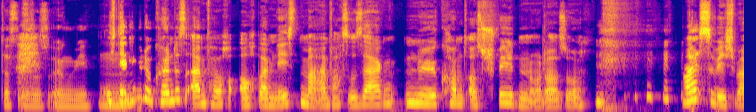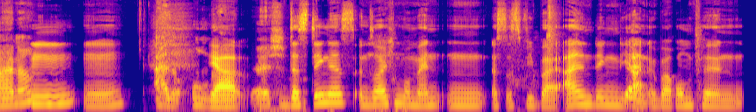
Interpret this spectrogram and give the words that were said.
Das ist es irgendwie. Ich Mhm. denke, du könntest einfach auch beim nächsten Mal einfach so sagen: „Nö, kommt aus Schweden“ oder so. Weißt du, wie ich meine? Mhm, mhm. Also, Ja, unglaublich. das Ding ist, in solchen Momenten es ist wie bei allen Dingen, die Ja. einen überrumpeln,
